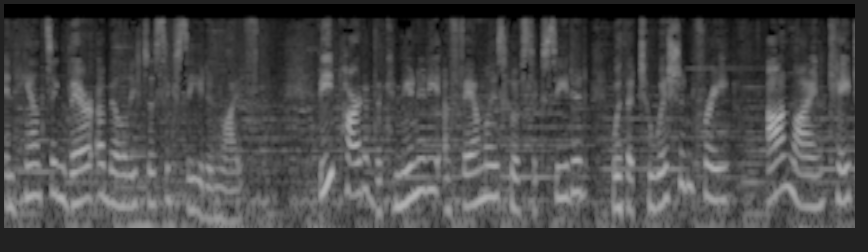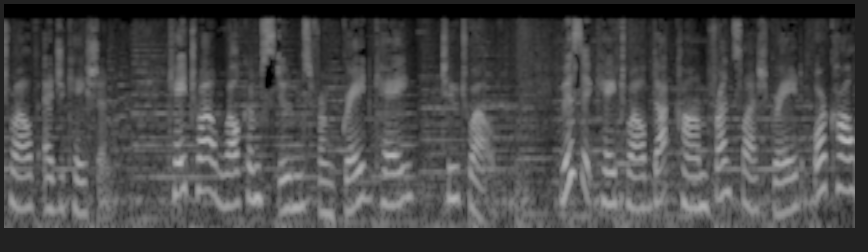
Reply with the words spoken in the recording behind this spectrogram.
enhancing their ability to succeed in life. Be part of the community of families who have succeeded with a tuition free online K 12 education. K 12 welcomes students from grade K to 12. Visit k12.com front slash grade or call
